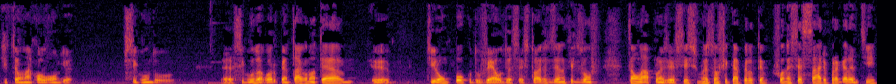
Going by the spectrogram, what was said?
que estão na Colômbia, segundo, eh, segundo agora o Pentágono até eh, tirou um pouco do véu dessa história, dizendo que eles vão estão lá para um exercício, mas vão ficar pelo tempo que for necessário para garantir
